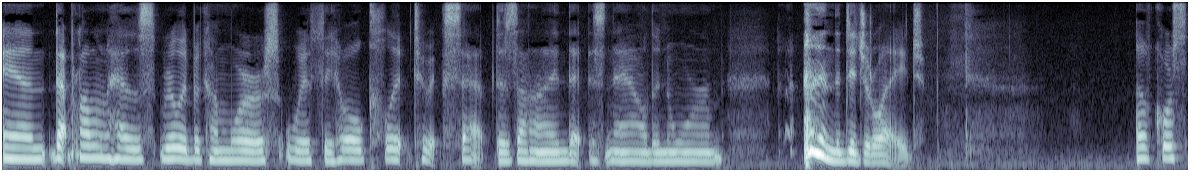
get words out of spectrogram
And that problem has really become worse with the whole click to accept design that is now the norm in the digital age of course,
